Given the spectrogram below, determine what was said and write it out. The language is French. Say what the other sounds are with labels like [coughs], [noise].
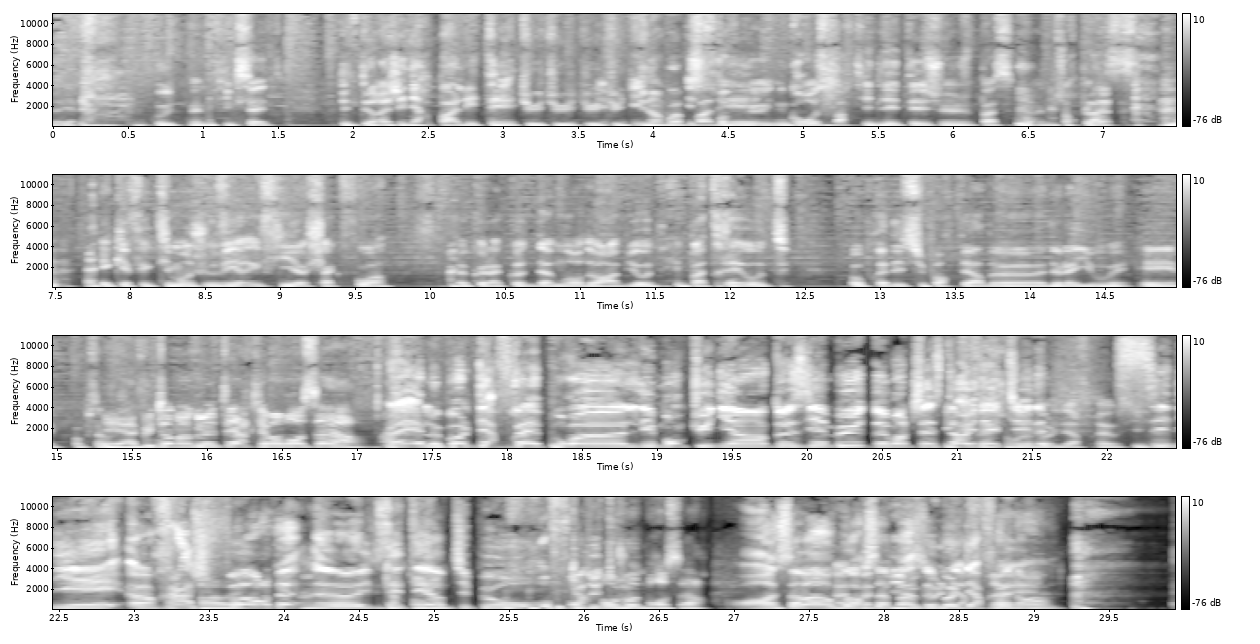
Écoute, même fixette. Tu ne te régénères pas l'été, tu, tu, tu, tu, tu Il- n'envoies il pas se trouve des. qu'une grosse partie de l'été, je, je passe quand même sur place. [laughs] et qu'effectivement, je vérifie à chaque fois euh, que la cote d'amour de Rabiot n'est pas très haute auprès des supporters de, de la Juve. Et, oh, Et un but fou, en. Angleterre, Clément Brossard. Ouais, le bol d'air frais pour euh, les Mancuniens. Deuxième but de Manchester Expression, le United. bol d'air frais aussi. Signé euh, Rashford. Euh, ils Carton étaient un petit peu au, au fond du Carton trou. jaune, Brossard. Oh, ça va encore, Ah, ça papy, passe le bol d'air frais, frais. non?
